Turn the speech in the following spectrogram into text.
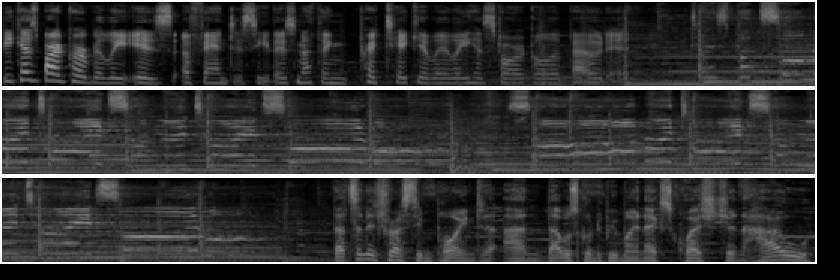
because bardcore really is a fantasy. There's nothing particularly historical about it. Tis but summertide, summertide. Summertide, summertide. That's an interesting point, and that was going to be my next question. How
